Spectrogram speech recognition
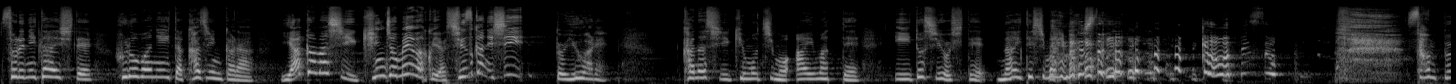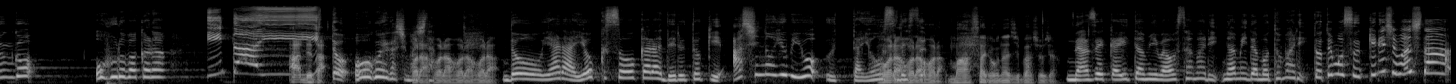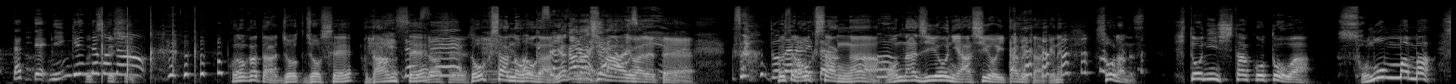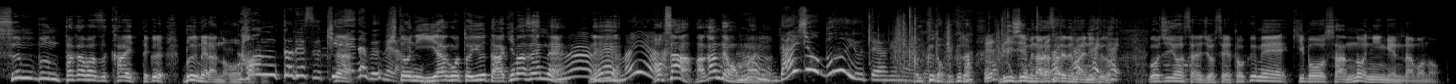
それに対して風呂場にいた家人から「やかましい近所迷惑や静かにし!」と言われ悲しい気持ちも相まっていい年をして泣いてしまいました。かわいそう。3分後お風呂場から「あ出た。痛い!」と大声がしました。ほらほらほらどうやら浴槽から出る時足の指を打った様子です。ほらほらまさに同じ場所じゃん。なぜか痛みは収まり涙も止まりとてもすっきりしました。だって人間だもの。この方は女女性？男性？奥さんの方が「奥さんやかましいわ!」言われて。そしたら奥さんが同じように足を痛めたわけね。そうなんです。人にしたことはそのまま寸分たがわず帰ってくる。ブーメランの方。本当です。綺麗なブーメラン。人に嫌事言うと飽きませんね、うんね。奥さんあかんでほんまに、うん、大丈夫言うてあげないと。行くぞ行くぞ。BGM 流される前に行くぞ、はい。54歳女性匿名希望さんの人間だもの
